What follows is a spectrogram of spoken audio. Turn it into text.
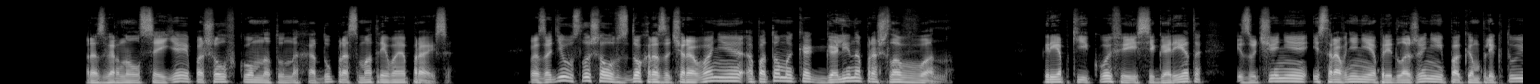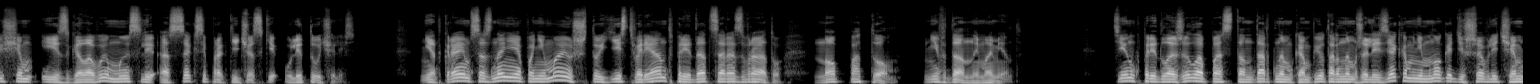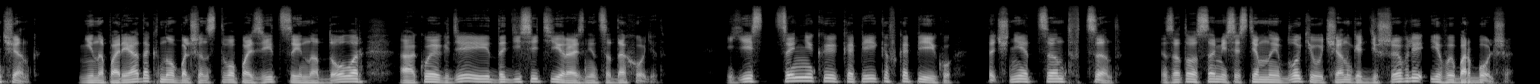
Развернулся я и пошел в комнату на ходу, просматривая прайсы. Позади услышал вздох разочарования, а потом и как Галина прошла в ванну. Крепкий кофе и сигарета, изучение и сравнение предложений по комплектующим и из головы мысли о сексе практически улетучились. Нет, краем сознания понимаю, что есть вариант предаться разврату, но потом, не в данный момент. Тинг предложила по стандартным компьютерным железякам немного дешевле, чем Ченг. Не на порядок, но большинство позиций на доллар, а кое-где и до 10 разница доходит. Есть ценник и копейка в копейку, точнее цент в цент. Зато сами системные блоки у Чанга дешевле и выбор больше.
